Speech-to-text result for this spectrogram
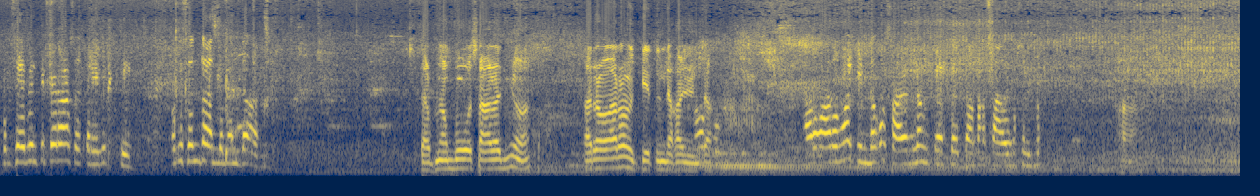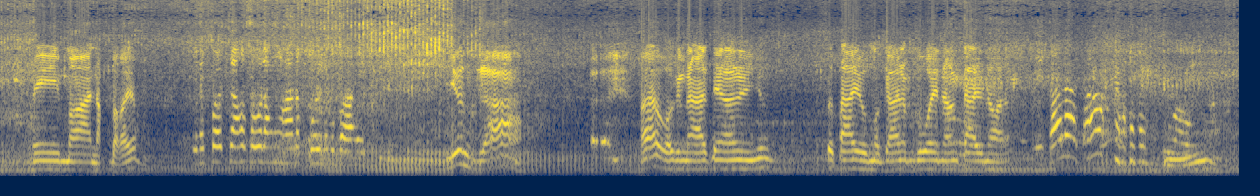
Pag 70 peraso, 350. Pag isandaan, limandaan. Sarap ng buko salad nyo ah. Araw-araw, titinda nito. Opo. Araw-araw nga, tinda ko, sayang lang, kaya pwede ang asawa ko sa iba. Ah. May mga anak ba kayo? Pinagpalit na ako sa walang hanap ko na babae. Yun lang. ah, wag natin ano yun. Basta tayo, maghanap buhay na lang tayo ng anak. Kala, ah! wow. Hmm.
